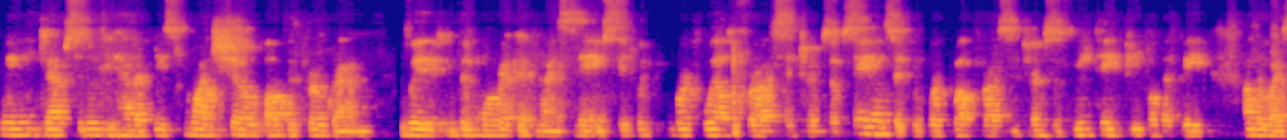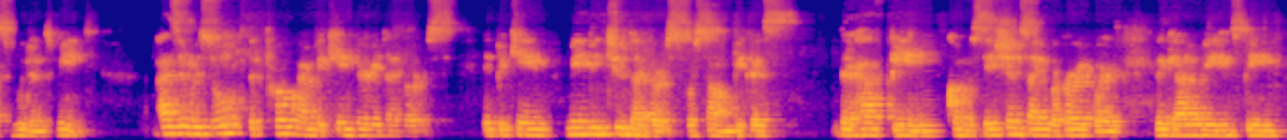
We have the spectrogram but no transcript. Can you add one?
we need to absolutely have at least one show of the program with the more recognized names. It would work well for us in terms of sales. It would work well for us in terms of meeting people that we otherwise wouldn't meet. As a result, the program became very diverse. It became maybe too diverse for some because there have been conversations I overheard where the gallery has been,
